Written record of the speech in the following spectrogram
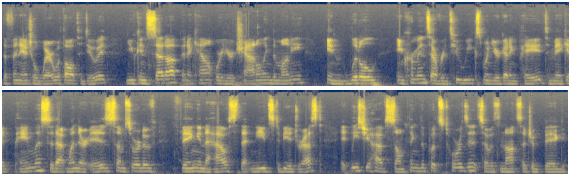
the financial wherewithal to do it, you can set up an account where you're channeling the money in little increments every two weeks when you're getting paid to make it painless so that when there is some sort of thing in the house that needs to be addressed, at least you have something to put towards it so it's not such a big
